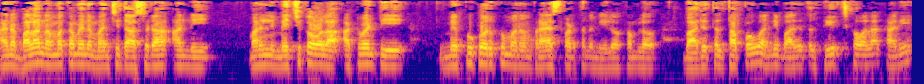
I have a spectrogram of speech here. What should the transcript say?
ఆయన బల నమ్మకమైన మంచి దాసుడా. అని మనల్ని మెచ్చుకోవాలా? అటువంటి మెప్పు కొరకు మనం ప్రయాసపడుతున్నాం ఈ లోకంలో. బాధ్యతలు తప్పవు అన్ని బాధ్యతలు తీర్చుకోవాలా? కానీ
